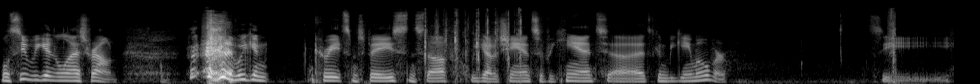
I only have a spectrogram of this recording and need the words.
We'll see what we get in the last round. if we can create some space and stuff, we got a chance. If we can't, uh, it's going to be game over. Let's see.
